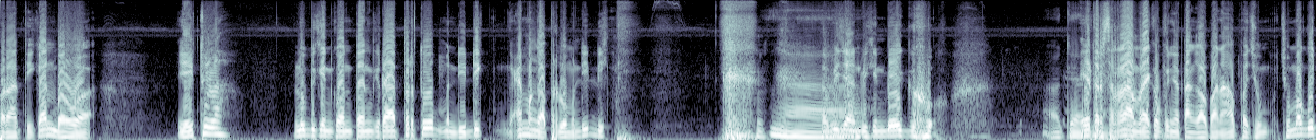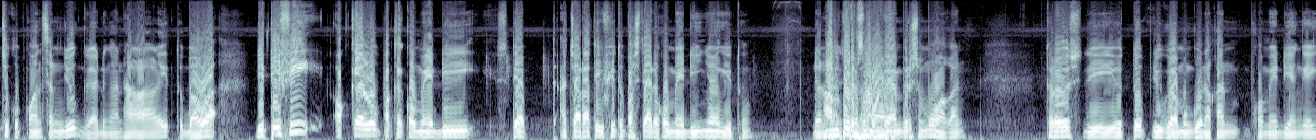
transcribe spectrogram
perhatikan bahwa ya itulah lu bikin konten kreator tuh mendidik emang nggak perlu mendidik Nah, tapi jangan bikin bego. Oke ya oke. terserah mereka punya tanggapan apa. Cuma cuma gue cukup concern juga dengan hal-hal itu bahwa di TV oke lu pakai komedi setiap acara TV itu pasti ada komedinya gitu. Dan Hampir semua hampir, ya? hampir semua kan. Terus di YouTube juga menggunakan komedi yang kayak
